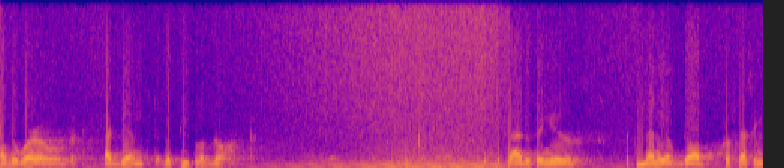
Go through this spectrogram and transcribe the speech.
of the world against the people of God. Sad thing is that many of God's professing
